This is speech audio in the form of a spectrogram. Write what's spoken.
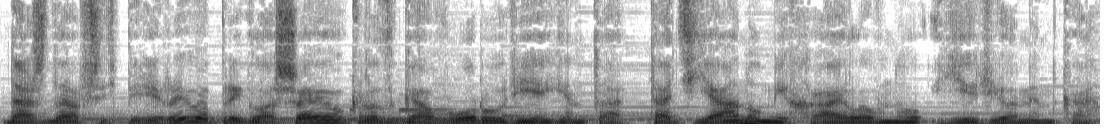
Дождавшись перерыва, приглашаю к разговору регента Татьяну Михайловну Еременко.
